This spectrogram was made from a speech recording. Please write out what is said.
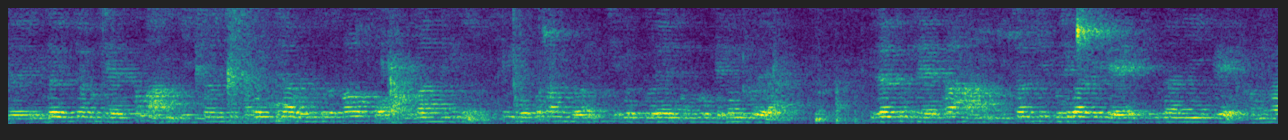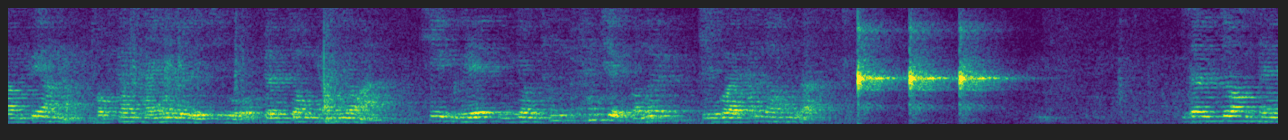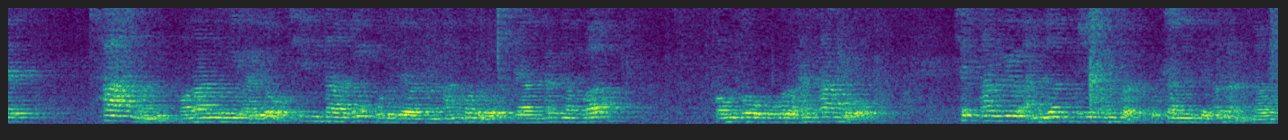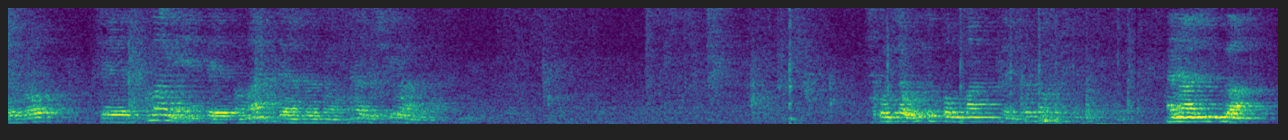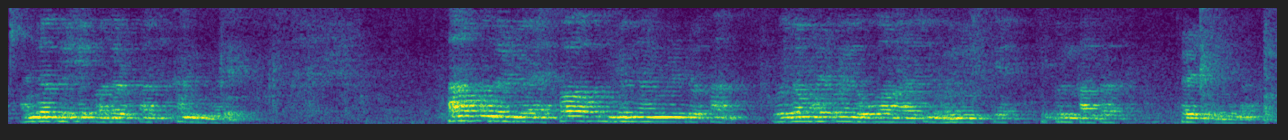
네, 의사일정 제3항 2010 자동차 운수 사업법 위반 행위 신고 포상금 지급 조례 정부 개정 조례안 의사일정 제4항 2010 도시관리계 지구단위 계획 건강 휴양형 법형 다이내를 지구 결정 변경안 시의회 의경 청- 청취권을 일괄 상정합니다. 의사일정 제 4항은 번안동의 관리로 심사 중 보도되었던 안건으로 제안 설명과 검토 보고를 한 사항으로 책판규 안전도시 건설 국장님께서는 나오셔서 제 3항에 대해서만 제안 설명해 주시기 바랍니다. 자동차 운수법만 네, 설명해 주시면 안녕하십니까. 안전도시 건설 부장 착한입니다. 산업건설위원회 서학원 위원장님을 비롯한 의정 활동에 노고가 많으신 의원님께 깊은 감사를 드립니다.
